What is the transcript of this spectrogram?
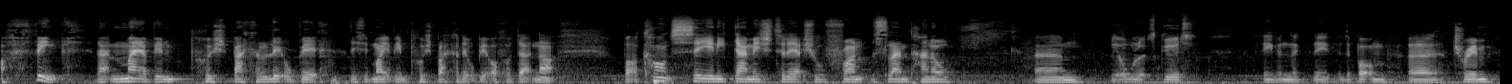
I think that may have been pushed back a little bit. This may have been pushed back a little bit off of that nut but I can't see any damage to the actual front, the slam panel. Um, it all looks good. Even the, the, the bottom uh, trim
